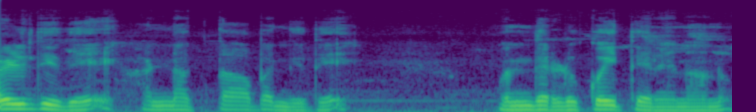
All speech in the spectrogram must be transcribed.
ಬೆಳೆದಿದೆ ಹಣ್ಣಾಗ್ತಾ ಬಂದಿದೆ. ಒಂದೆರಡು ಕೊಯ್ತೇನೆ ನಾನು.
